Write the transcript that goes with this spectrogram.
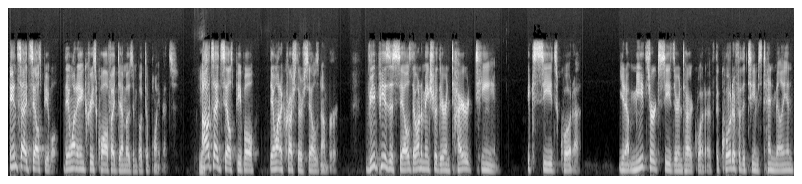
inside salespeople they want to increase qualified demos and booked appointments Yep. outside salespeople they want to crush their sales number vps of sales they want to make sure their entire team exceeds quota. You know meets or exceeds their entire quota. If the quota for the team's 10 million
